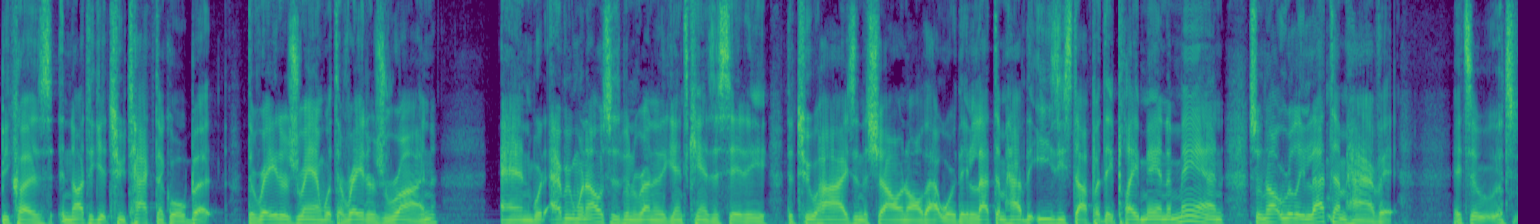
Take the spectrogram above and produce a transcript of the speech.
Because not to get too technical, but the Raiders ran what the Raiders run. And what everyone else has been running against Kansas City, the two highs and the shower and all that, where they let them have the easy stuff, but they play man to man, so not really let them have it. It's a it's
